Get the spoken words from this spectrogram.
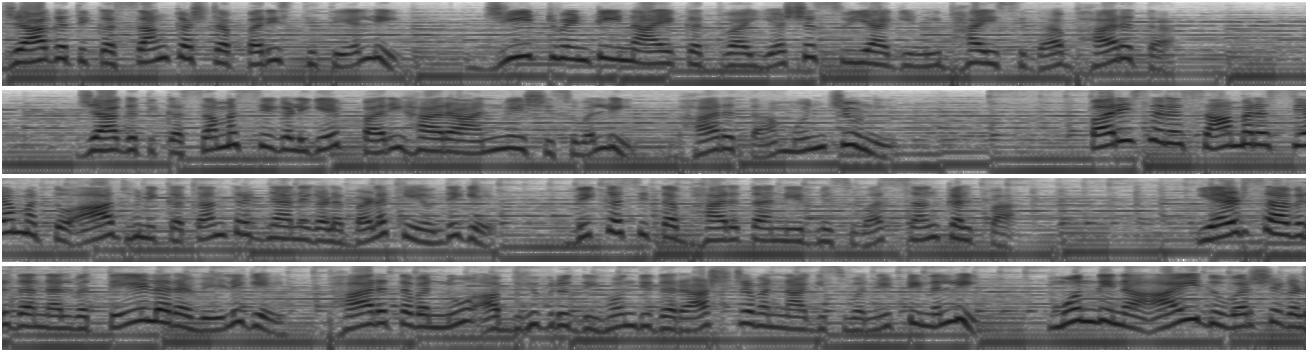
ಜಾಗತಿಕ ಸಂಕಷ್ಟ ಪರಿಸ್ಥಿತಿಯಲ್ಲಿ ಜಿ ಟ್ವೆಂಟಿ ನಾಯಕತ್ವ ಯಶಸ್ವಿಯಾಗಿ ನಿಭಾಯಿಸಿದ ಭಾರತ. ಜಾಗತಿಕ ಸಮಸ್ಯೆಗಳಿಗೆ ಪರಿಹಾರ ಅನ್ವೇಷಿಸುವಲ್ಲಿ ಭಾರತ ಮುಂಚೂಣಿ. ಪರಿಸರ ಸಾಮರಸ್ಯ ಮತ್ತು ಆಧುನಿಕ ತಂತ್ರಜ್ಞಾನಗಳ ಬಳಕೆಯೊಂದಿಗೆ ವಿಕಸಿತ ಭಾರತ ನಿರ್ಮಿಸುವ ಸಂಕಲ್ಪ. ಎರಡ್ ಸಾವಿರದ ನಲವತ್ತೇಳರ ವೇಳೆಗೆ ಭಾರತವನ್ನು ಅಭಿವೃದ್ಧಿ ಹೊಂದಿದ ರಾಷ್ಟ್ರವನ್ನಾಗಿಸುವ ನಿಟ್ಟಿನಲ್ಲಿ ಮುಂದಿನ ಐದು ವರ್ಷಗಳ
